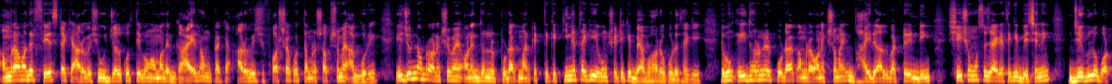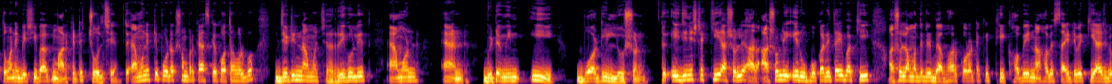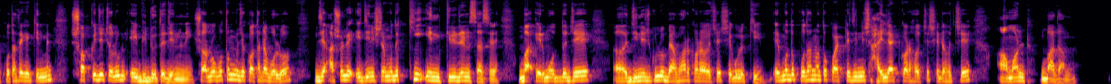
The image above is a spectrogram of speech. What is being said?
আমরা আমাদের ফেসটাকে আরও বেশি উজ্জ্বল করতে এবং আমাদের গায়ের রংটাকে আরও বেশি ফর্সা করতে আমরা সবসময় আগ্রহী। এই জন্য আমরা অনেক সময় অনেক ধরনের প্রোডাক্ট মার্কেট থেকে কিনে থাকি এবং সেটিকে ব্যবহারও করে থাকি। এবং এই ধরনের প্রোডাক্ট আমরা অনেক সময় ভাইরাল বা ট্রেন্ডিং সেই সমস্ত জায়গা থেকে বেছে নিই, যেগুলো বর্তমানে বেশিরভাগ মার্কেটে চলছে। তো এমন একটি প্রোডাক্ট সম্পর্কে আজকে কথা বলব, যেটির নাম হচ্ছে রিগুলিত almond and vitamin E body lotion তো এই জিনিসটা কি আসলে, আর আসলে এর উপকারিতাই বা কি? আসলে আমাদের এর ব্যবহার করাটা কি ঠিক হবে, না হবে সাইড এফেক্ট কি আসবে, কোথা থেকে কিনবেন? সব কিছু চলুন এই ভিডিওতে জেনে নিই। সর্বপ্রথম যে কথাটা বলব, যে আসলে এই জিনিসটার মধ্যে কি ইনগ্রিডিয়েন্টস আছে বা এর মধ্যে যে জিনিসগুলো ব্যবহার করা হয়েছে সেগুলো কি? এর মধ্যে প্রধানত কয়েকটা জিনিস হাইলাইট করা হচ্ছে, সেটা হচ্ছে আমন্ড বাদাম।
